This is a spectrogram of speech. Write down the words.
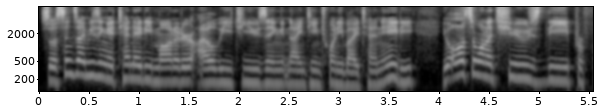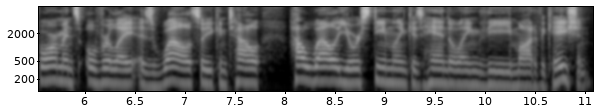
So since I'm using a 1080 monitor, I will be using 1920 by 1080. You'll also want to choose the performance overlay as well so you can tell how well your Steam Link is handling the modification.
